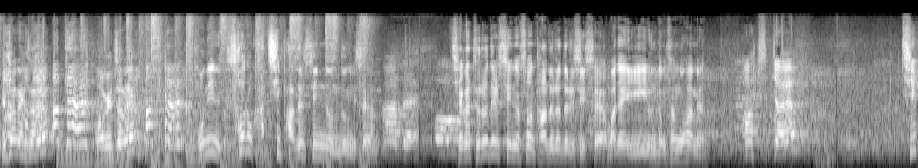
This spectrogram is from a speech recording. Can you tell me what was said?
괜찮아? 괜찮아? 괜찮아요? 네. 어, 괜찮아요? 본인 서로 같이 받을 수 있는 운동이 있어요. 아, 네. 어. 제가 들어드릴 수 있는 손 다 들어드릴 수 있어요. 만약에 이 운동 성공하면. 아, 진짜요? 집?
